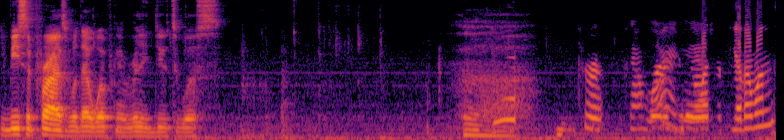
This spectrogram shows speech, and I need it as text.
You'd be surprised what that weapon can really do to us. True. You look the other ones?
